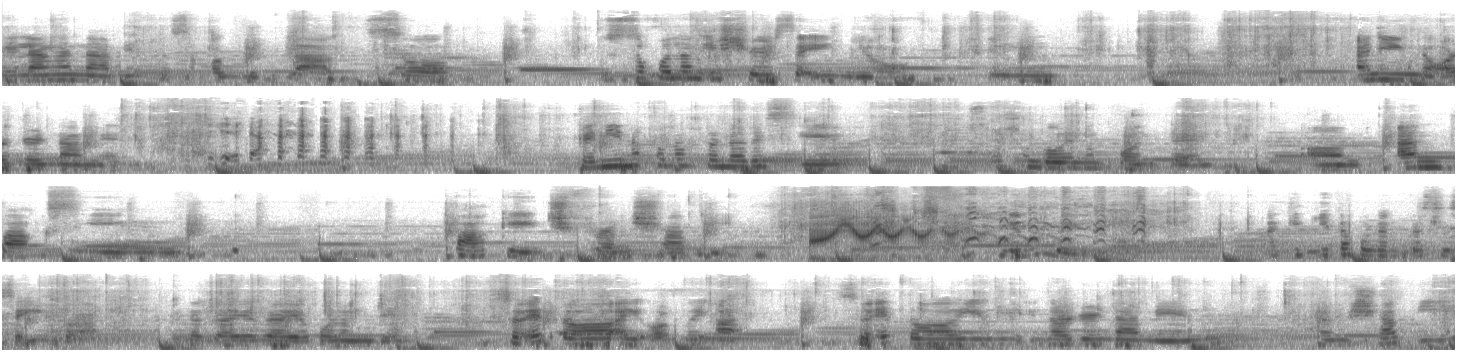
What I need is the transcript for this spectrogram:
kailangan namin to sa pag-vlog. So, gusto ko lang i-share sa inyo yung ano yung na-order namin. Kanina ko lang to na-receive siyang gawin ng content. Um, unboxing package from Shopee. Ganun eh. Nakikita ko lang kasi sa iba. Pinagaya-gaya ko lang din. So, ito ay wait, ah, So, ito yung in-order namin from Shopee.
